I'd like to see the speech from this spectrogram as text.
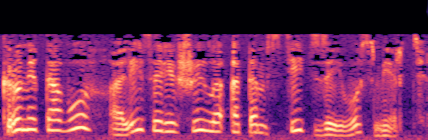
Кроме того, Алиса решила отомстить за его смерть.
